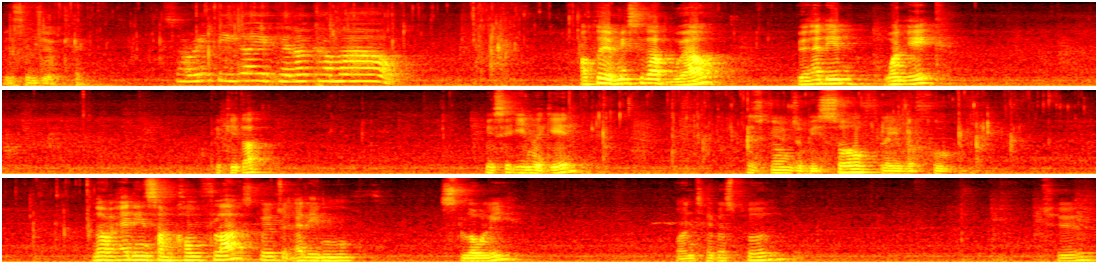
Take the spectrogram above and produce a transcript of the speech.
Listen to your cat. Sorry, Tigger, you cannot come out. After you mix it up well, we add in 1 egg. Break it up. Mix it in again. It's going to be so flavorful. Now we add in some corn flour. It's going to add in slowly. One tablespoon. Two.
